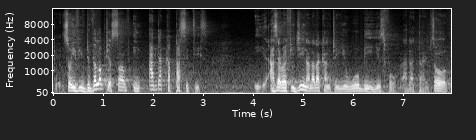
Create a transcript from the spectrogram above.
Okay. So if you've developed yourself in other capacities, as a refugee in another country, you will be useful at that time. So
